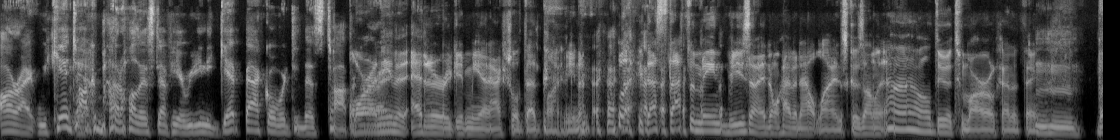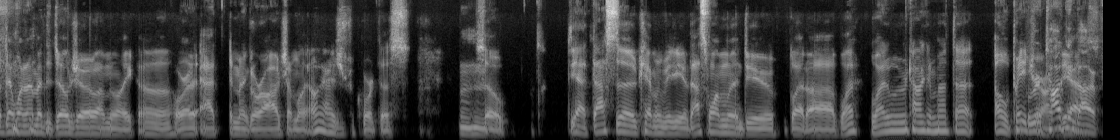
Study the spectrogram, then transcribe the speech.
All right, we can't talk yeah. about all this stuff here. We need to get back over to this topic. Or I right? need an editor to give me an actual deadline. You know, like that's that's the main reason I don't have an outline is because I'm like, oh, I'll do it tomorrow, kind of thing. Mm-hmm. But then when I'm at the dojo, I'm like, uh, or at in my garage, I'm like, oh, I just record this. Mm-hmm. So yeah, that's the Ukemi video. That's what I'm going to do. But uh, what? Why were we talking about that? Oh, Patreon. We are talking about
